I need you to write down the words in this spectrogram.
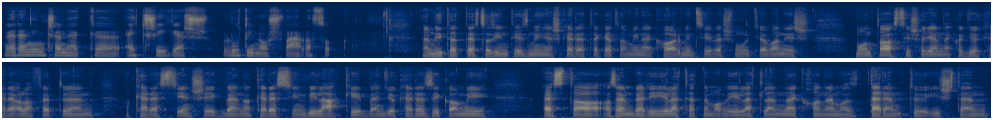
Erre nincsenek egységes, rutinos válaszok. Említette ezt az intézményes kereteket, aminek 30 éves múltja van, és mondta azt is, hogy ennek a gyökere alapvetően a kereszténységben, a keresztény világképben gyökerezik, ami ezt a, az emberi életet nem a véletlennek, hanem a Teremtő Isten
